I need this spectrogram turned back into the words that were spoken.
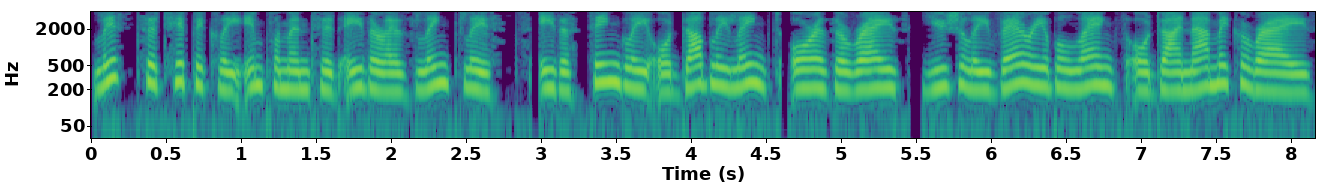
Lists are typically implemented either as linked lists either singly or doubly linked or as arrays, usually variable length or dynamic arrays.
